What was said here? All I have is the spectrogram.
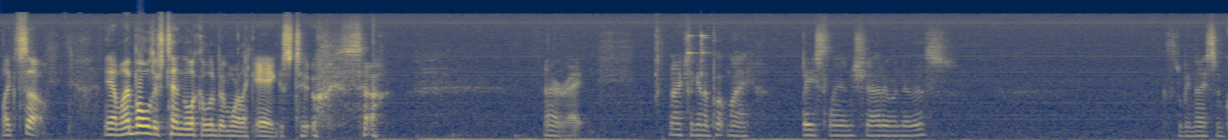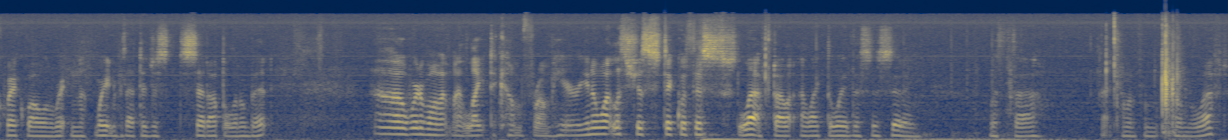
Like so. Yeah, my boulders tend to look a little bit more like eggs too. so, all right. I'm actually going to put my baseland shadow into this. It'll be nice and quick while we're waiting, waiting for that to just set up a little bit. Uh, where do I want my light to come from here? You know what? Let's just stick with this left. I, I like the way this is sitting, with uh, that coming from from the left.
